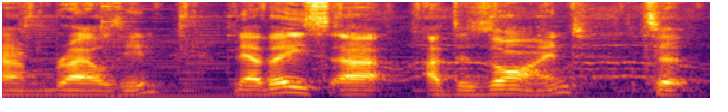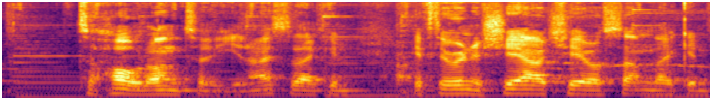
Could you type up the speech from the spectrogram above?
um, rails in. Now these uh, are designed to to hold on to, you know, so they can, if they're in a shower chair or something, they can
